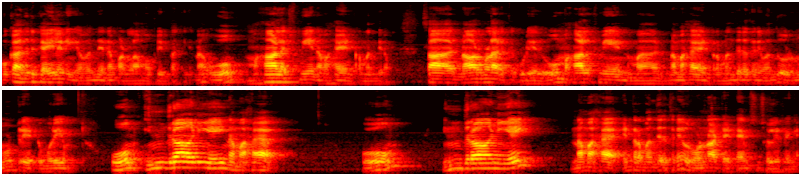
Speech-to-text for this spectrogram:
உட்காந்துட்டு கையில் நீங்கள் வந்து என்ன பண்ணலாம் அப்படின்னு பார்த்தீங்கன்னா ஓம் மகாலட்சுமியே நமக என்ற மந்திரம். சா நார்மலாக இருக்கக்கூடியது ஓம் மகாலட்சுமியே நம நமக என்ற மந்திரத்தினை வந்து ஒரு நூற்றி எட்டு முறையும் ஓம் இந்திராணியை நமக ஓம் இந்திராணியை நமக என்ற மந்திரத்திலே ஒரு ஒன் நாட் எயிட் டைம்ஸ் சொல்லிடுறீங்க.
